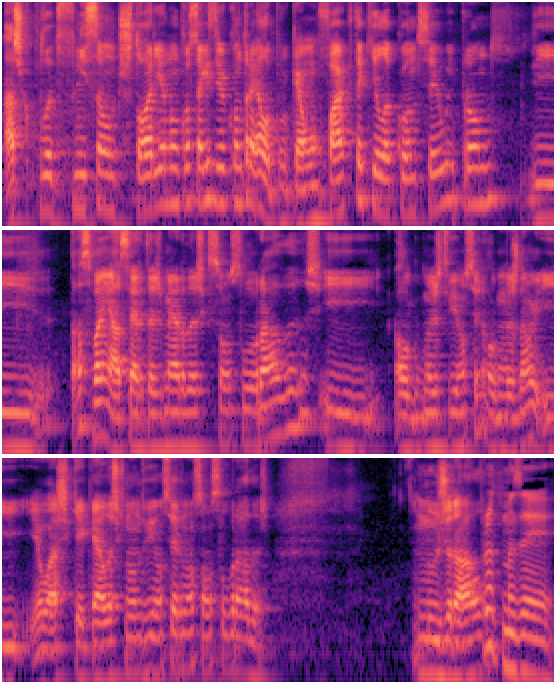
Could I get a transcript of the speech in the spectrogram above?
acho que pela definição de história não consegues ir contra ela, porque é um facto, aquilo aconteceu e pronto. E está-se bem, há certas merdas que são celebradas e algumas deviam ser, algumas não, e eu acho que aquelas que não deviam ser não são celebradas. No geral, Pronto, mas é,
